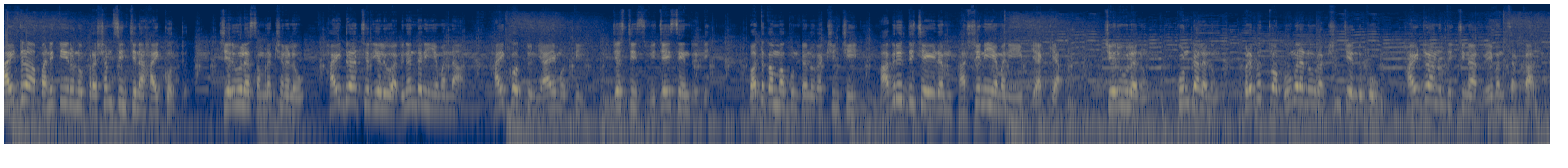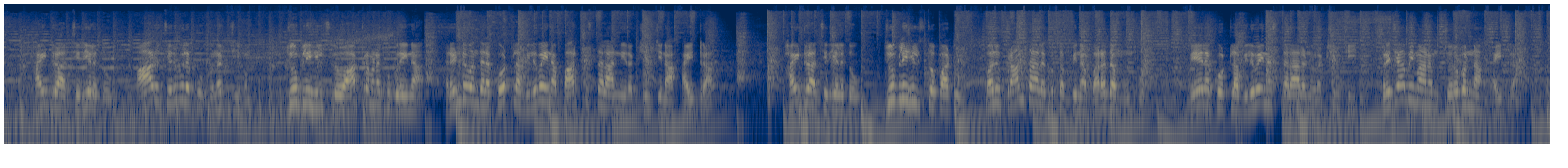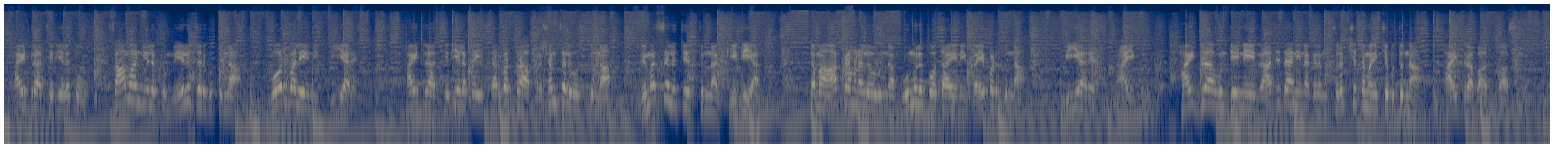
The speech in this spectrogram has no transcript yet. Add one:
హైడ్రా పనితీరును ప్రశంసించిన హైకోర్టు. చెరువుల సంరక్షణలో హైడ్రా చర్యలు అభినందనీయమన్న హైకోర్టు న్యాయమూర్తి జస్టిస్ విజయసేన్ రెడ్డి. బతుకమ్మ కుంటను రక్షించి అభివృద్ధి చేయడం హర్షణీయమని వ్యాఖ్య. చెరువులను కుంటలను ప్రభుత్వ భూములను రక్షించేందుకు హైడ్రాను తెచ్చిన రేవంత్ సర్కార్. హైడ్రా చర్యలతో ఆరు చెరువులకు పునర్జీవం. జూబ్లీహిల్స్లో ఆక్రమణకు గురైన రెండు వందల కోట్ల విలువైన పార్కు స్థలాన్ని రక్షించిన హైడ్రా. హైడ్రా చర్యలతో జూబ్లీహిల్స్తో పాటు పలు ప్రాంతాలకు తప్పిన వరద ముంపు. వేల కోట్ల విలువైన స్థలాలను రక్షించి ప్రజాభిమానం చొరగొన్న హైడ్రా. హైడ్రా చర్యలతో సామాన్యులకు మేలు జరుగుతున్న ఓర్వలేని బీఆర్ఎస్. హైడ్రా చర్యలపై సర్వత్రా ప్రశంసలు వస్తున్న విమర్శలు చేస్తున్న కేటీఆర్. తమ ఆక్రమణలో ఉన్న భూములు పోతాయని భయపడుతున్న బీఆర్ఎస్ నాయకులు. హైడ్రా ఉంటేనే రాజధాని నగరం సురక్షితమని చెబుతున్న హైదరాబాద్ వాసులు.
